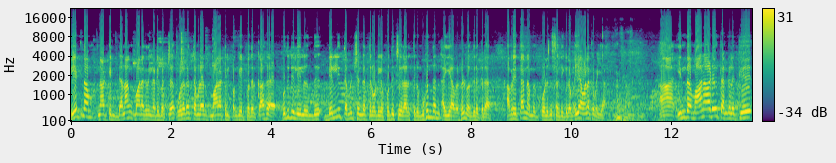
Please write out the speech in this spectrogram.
வியட்நாம் நாட்டின் டனாங் மாநகரில் நடைபெற்ற உலகத் தமிழர் மாநாட்டில் பங்கேற்பதற்காக புதுடில்லியிலிருந்து டெல்லி தமிழ்ச் சங்கத்தினுடைய பொதுச் செயலாளர் திரு முகுந்தன் ஐயா அவர்கள் வந்திருக்கிறார். அவரைத்தான் நம்ம இப்பொழுது சந்திக்கிறோம். ஐயா வணக்கம் ஐயா. இந்த மாநாடு தங்களுக்கு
